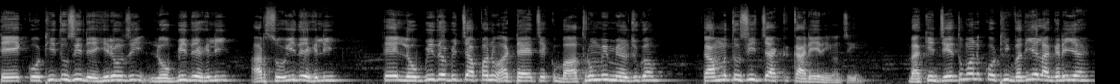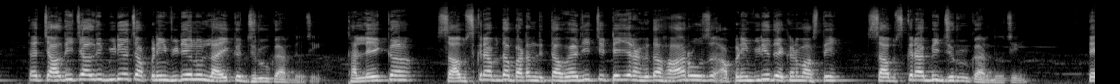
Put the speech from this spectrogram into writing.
ਤੇ ਕੋਠੀ ਤੁਸੀਂ ਦੇਖ ਹੀ ਰਹੇ ਹੋ ਜੀ, ਲੋਬੀ ਦੇਖ ਲਈ ਰਸੋਈ ਦੇਖ ਲਈ ਤੇ ਲੋਬੀ ਦੇ ਵਿੱਚ ਆਪਾਂ ਨੂੰ ਅਟੈਚ ਇੱਕ ਬਾਥਰੂਮ ਵੀ ਮਿਲ ਜੂਗਾ। ਕੰਮ ਤੁਸੀਂ ਚੈੱਕ ਕਰ ਹੀ ਰਹੇ ਹੋ ਜੀ। ਬਾਕੀ ਜੇ ਤੁਹਾਨੂੰ ਕੋਠੀ ਵਧੀਆ ਲੱਗ ਰਹੀ ਹੈ ਤਾਂ ਜਲਦੀ ਜਲਦੀ ਵੀਡੀਓ 'ਚ ਆਪਣੀ ਵੀਡੀਓ ਨੂੰ ਲਾਈਕ ਜ਼ਰੂਰ ਕਰ ਦਿਓ ਜੀ। ਥੱਲੇ ਇੱਕ ਸਬਸਕ੍ਰਾਈਬ ਦਾ ਬਟਨ ਦਿੱਤਾ ਹੋਇਆ ਜੀ, ਚਿੱਟੇ ਜਿਹੇ ਰੰਗ ਦਾ ਹਰ ਰੋਜ਼ ਆਪਣੀ ਵੀਡੀਓ ਦੇਖਣ ਵਾਸਤੇ ਸਬਸਕ੍ਰਾਈਬ ਵੀ ਜ਼ਰੂਰ ਕਰ ਦਿਓ ਜੀ। ਤੇ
